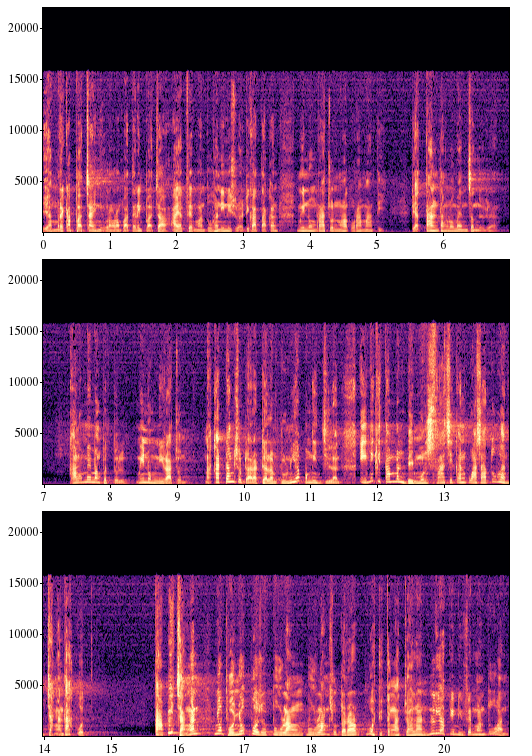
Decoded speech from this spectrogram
ya mereka baca ini orang-orang Batak ini baca ayat firman Tuhan ini sudah dikatakan minum racun maut orang mati. Dia tantang no mention saudara. Kalau memang betul minum ini racun. Nah kadang saudara dalam dunia penginjilan ini kita mendemonstrasikan kuasa Tuhan, jangan takut. Tapi jangan nyobo-nyobo pulang-pulang saudara, wah di tengah jalan, lihat ini firman Tuhan,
